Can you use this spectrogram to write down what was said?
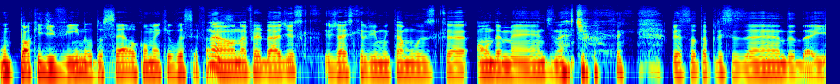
um toque divino do céu? Como é que você faz? Não, na verdade, eu já escrevi muita música on demand, né? Tipo, assim, a pessoa tá precisando, daí,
